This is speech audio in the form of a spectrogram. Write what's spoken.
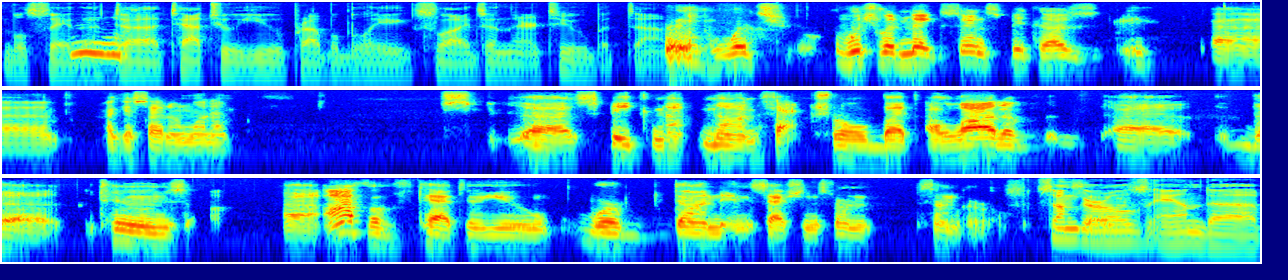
will say that uh, "Tattoo You" probably slides in there too, but. Um, which which would make sense because uh, I guess I don't want to uh, speak not non-factual, but a lot of uh, the tunes uh, off of Tattoo You were done in sessions from some girls. Some So- girls, and uh,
